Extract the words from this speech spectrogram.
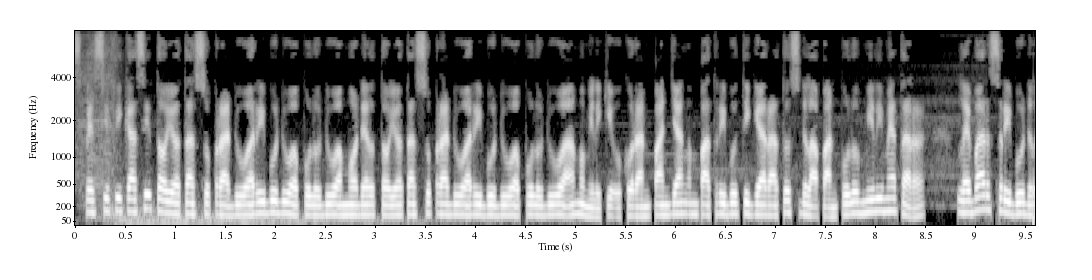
Spesifikasi Toyota Supra 2022 model Toyota Supra 2022 memiliki ukuran panjang 4380 mm, lebar 1855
